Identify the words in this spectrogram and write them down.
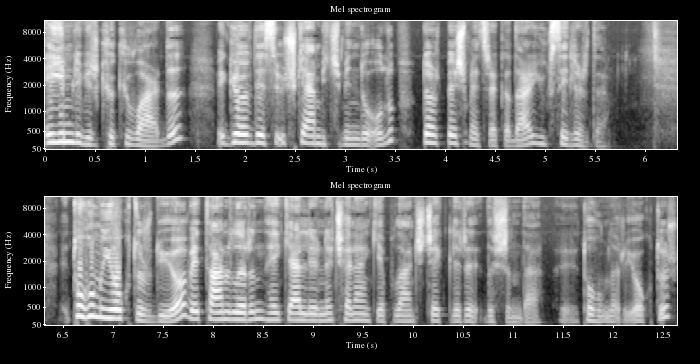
eğimli bir kökü vardı ve gövdesi üçgen biçiminde olup 4-5 metre kadar yükselirdi tohumu yoktur diyor ve tanrıların heykellerine çelenk yapılan çiçekleri dışında e, tohumları yoktur.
